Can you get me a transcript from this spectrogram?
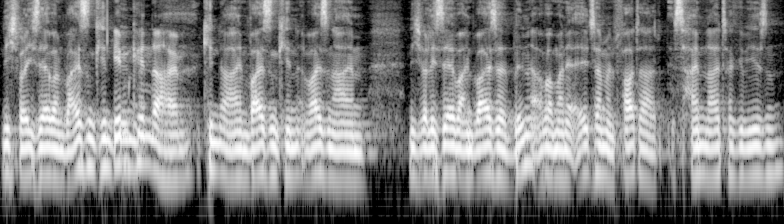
Nicht, weil ich selber ein Waisenkind Im bin. Im Kinderheim. Kinderheim, Waisenkind, Waisenheim. Nicht, weil ich selber ein Weiser bin, aber meine Eltern, mein Vater ist Heimleiter gewesen.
